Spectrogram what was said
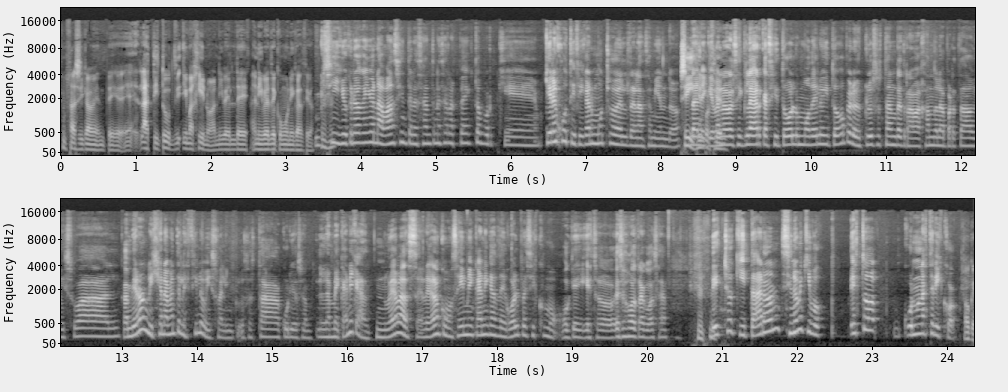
Básicamente. Eh, La actitud, imagino, a nivel de, a nivel de comunicación. Sí, yo creo que hay un avance interesante en ese respecto porque quieren justificar mucho el relanzamiento. Sí, Dale, que 100%. van a reciclar casi todos los modelos y todo, pero incluso están retrabajando el apartado visual. Cambiaron ligeramente el estilo visual, incluso. Está curioso. Las mecánicas nuevas, agregaron como seis mecánicas de golpes y es como, ok, esto, eso es otra cosa. De hecho, quitaron, si no me equivoco, esto con un asterisco. Ok.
